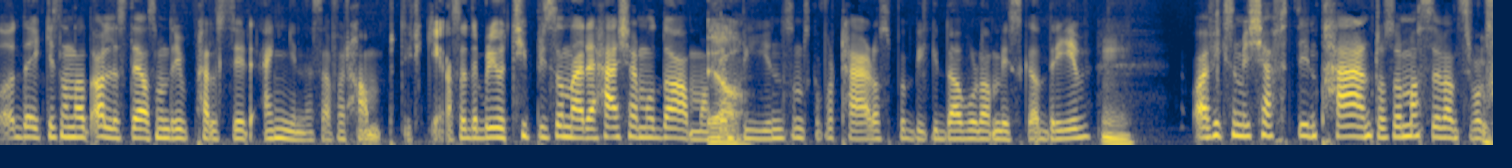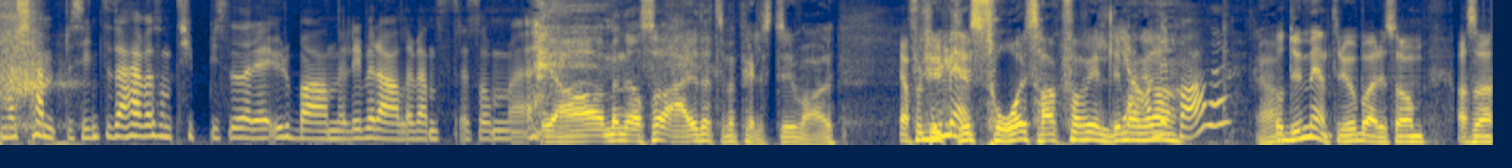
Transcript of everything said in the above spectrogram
og det er ikke sånn at alle steder som driver pelsdyr, egner seg for hampdyrking. Altså, det blir jo typisk sånn der Her kommer dama fra Ja. byen som skal fortelle oss på bygda hvordan vi skal drive. Mm. Og jeg fikk så mye kjeft internt også, masse venstrefolk som var kjempesinte. Det her var sånn typisk det der urbane, liberale venstre som eh, Ja, men altså er jo dette med pelsdyr var Ja, for du fryktelig men, sår sak for veldig Ja, mange. det da. var det. Ja. og du mente det jo bare som Altså,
